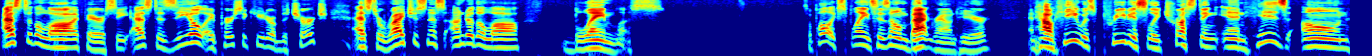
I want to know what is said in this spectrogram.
as to the law, a Pharisee, as to zeal, a persecutor of the church, as to righteousness under the law, blameless. So Paul explains his own background here and how he was previously trusting in his own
